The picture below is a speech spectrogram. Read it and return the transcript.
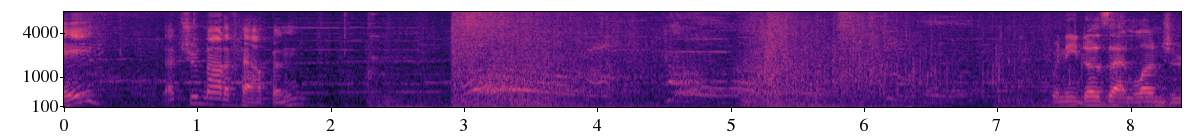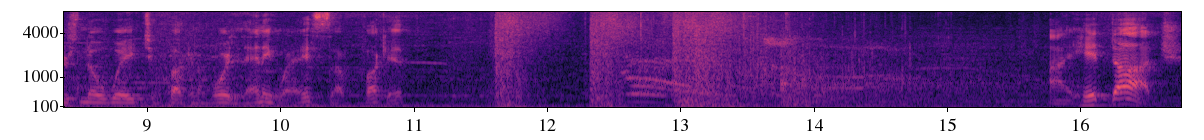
Okay. That should not have happened. When he does that lunge, there's no way to fucking avoid it anyway, so fuck it. I hit dodge.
